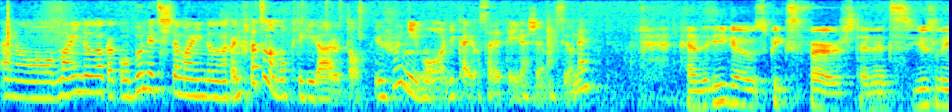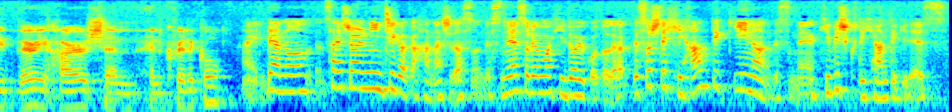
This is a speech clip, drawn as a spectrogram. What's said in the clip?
あのマインドの中こう分裂したマインドの中に2つの目的があるというふうにも理解をされていらっしゃいますよね。And the ego speaks first, and it's usually very harsh and, and critical. はい、であの最初に自我が話し出すんですね。それもひどいことであって、そして批判的なんですね。厳しくて批判的です。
